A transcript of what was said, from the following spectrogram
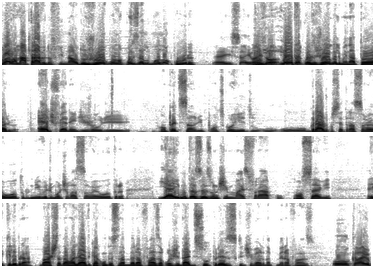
bola na trave no final do jogo, uma coisa, uma loucura. É isso aí, mas e, ó. E outra coisa, jogo eliminatório é diferente de jogo de competição de pontos corridos. O, o, o grau de concentração é outro, o nível de motivação é outra. E aí, muitas vezes, um time mais fraco consegue equilibrar. Basta dar uma olhada no que aconteceu na primeira fase, a quantidade de surpresas que tiveram na primeira fase. Ô, Caio,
